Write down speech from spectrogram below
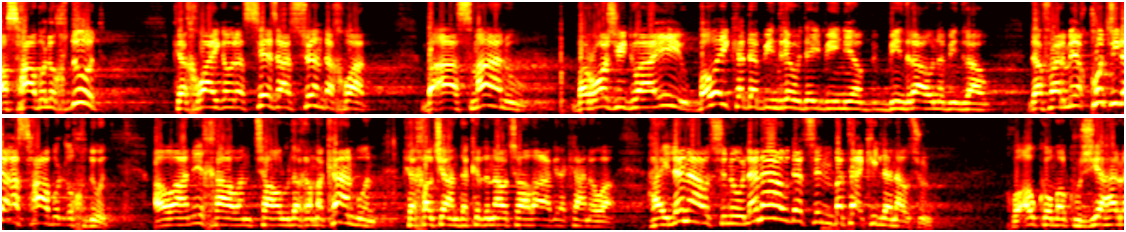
ئەسحاب و لەخدود کە خی گەورە سێجار سوێن دەخوات بە ئاسمان و بە ڕۆژی دوایی و بەوەی کە دەبیندرێ و دەیبینێ بیندرا و نەبیندرا و دەفەرمێ قوتی لە ئەسحاب و ئوخدود ئەوانەی خاوەن چاڵ و لەغەمەکان بوون کە خەڵکیان دەکردە ناو چاڵە ئاگرەکانەوە هەی لەناوچن و لەناو دەچن بە تەئکید لەناوچوون خۆ ئەو کۆمەڵکوژیە هەر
